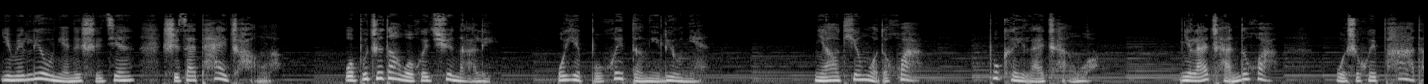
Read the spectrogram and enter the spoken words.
因为六年的时间实在太长了。我不知道我会去哪里，我也不会等你六年。你要听我的话，不可以来缠我。你来缠的话，我是会怕的。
